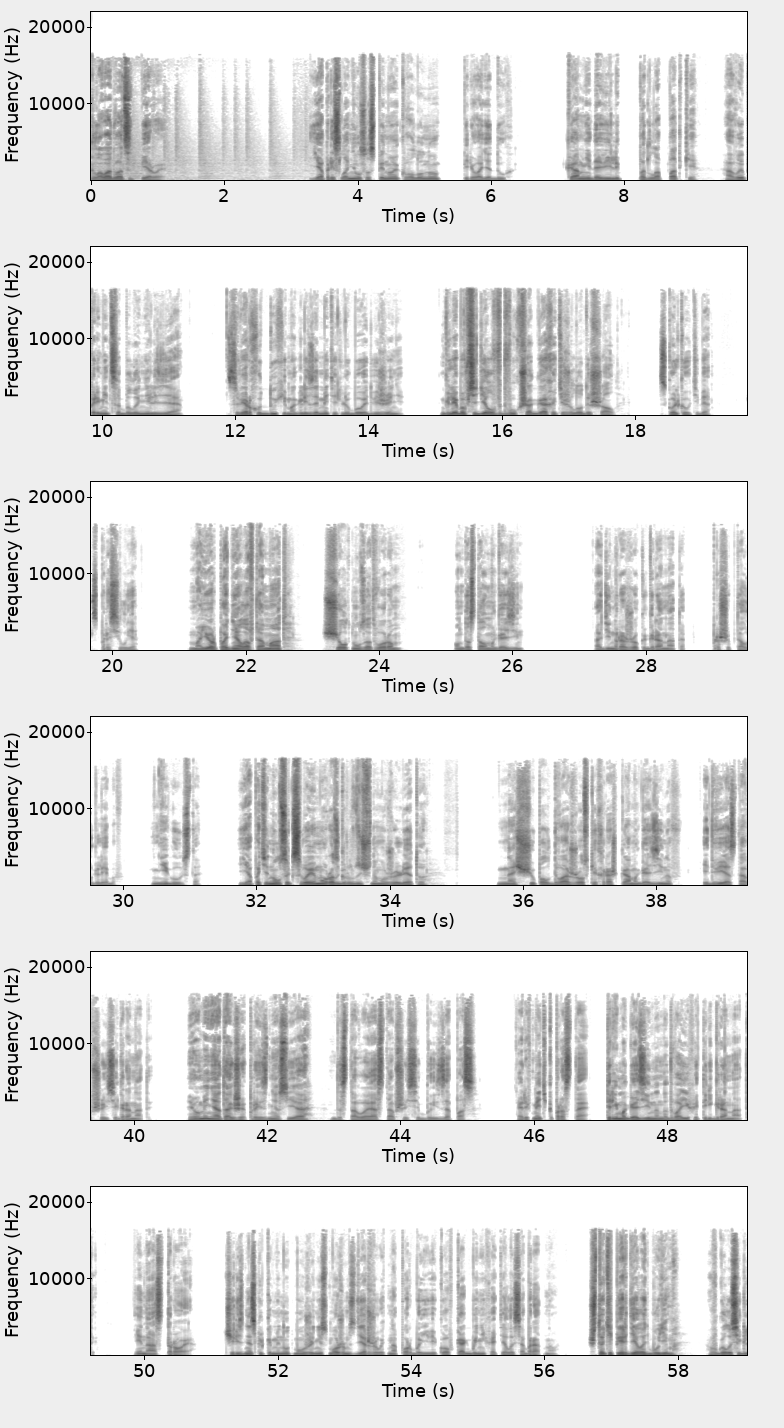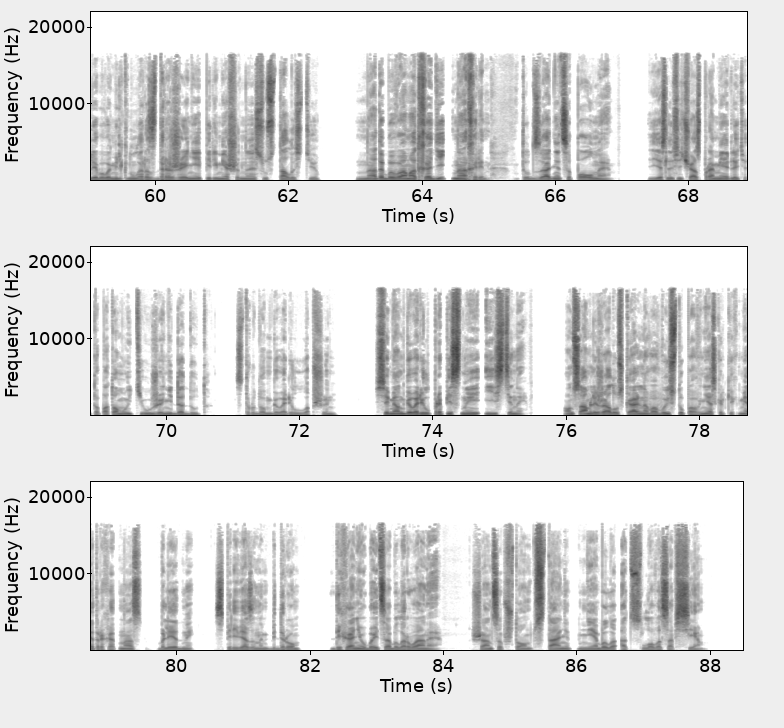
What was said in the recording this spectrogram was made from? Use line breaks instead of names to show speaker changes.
Глава 21. Я прислонился спиной к валуну, переводя дух. Камни давили под лопатки, а выпрямиться было нельзя. Сверху духи могли заметить любое движение. Глебов сидел в двух шагах и тяжело дышал. «Сколько у тебя?» — спросил я. Майор поднял автомат, щелкнул затвором. Он достал магазин. «Один рожок и граната», — прошептал Глебов. «Не густо». Я потянулся к своему разгрузочному жилету. Нащупал два жестких рожка магазинов и две оставшиеся гранаты. «И у меня также», — произнес я, доставая оставшийся боезапас. Арифметика простая. Три магазина на двоих и три гранаты. И нас трое. Через несколько минут мы уже не сможем сдерживать напор боевиков, как бы ни хотелось обратного. «Что теперь делать будем?» В голосе Глебова мелькнуло раздражение, перемешанное с усталостью. «Надо бы вам отходить нахрен. Тут задница полная. Если сейчас промедлите, то потом уйти уже не дадут», — с трудом говорил Лапшин. Семён говорил прописные истины. Он сам лежал у скального выступа в нескольких метрах от нас, бледный, с перевязанным бедром. Дыхание у бойца было рваное. Шансов, что он встанет, не было от слова совсем.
